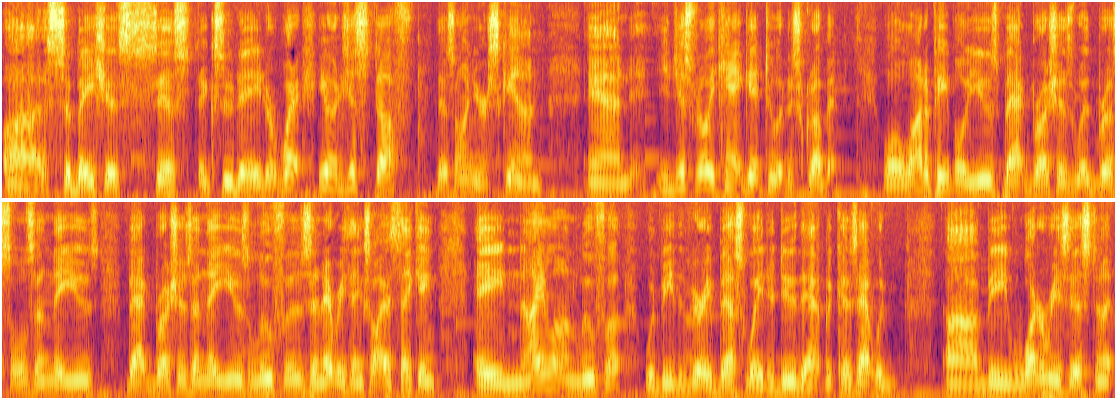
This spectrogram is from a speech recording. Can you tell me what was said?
uh, sebaceous cyst exudate or what you know just stuff that's on your skin and you just really can't get to it to scrub it. Well, a lot of people use back brushes with bristles and they use back brushes and they use loofahs and everything. So I was thinking a nylon loofah would be the very best way to do that because that would uh, be water resistant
